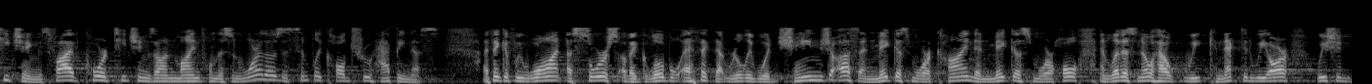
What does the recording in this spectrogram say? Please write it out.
teachings, five core teachings on mindfulness, and one of those is simply called true happiness. I think if we want a source of a global ethic that really would change us and make us more kind and make us more whole and let us know how we connected we are, we should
